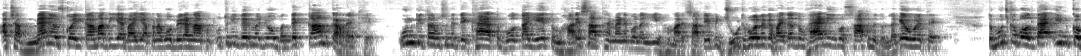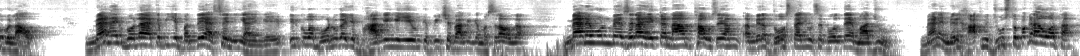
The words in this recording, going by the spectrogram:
अच्छा मैंने उसको इकामा दिया भाई, अपना वो मेरा नाम उतनी देर में जो बंदे काम कर रहे थे, उनकी तरफ़ उसने देखा है तो बोलता, ये तुम्हारे साथ है। मैंने बोला, ये हमारे साथ है। झूठ बोलने का फ़ायदा तो है नहीं, वो साथ में तो लगे हुए थे। तो मुझको बोलता है, इनको बुलाओ। मैंने एक बोला है कि ये बंदे ऐसे नहीं आएँगे, इनको मैं बोलूँगा, ये भागेंगे, ये उनके पीछे भागे का मसला होगा। मैंने उनमें से ना एक का नाम था, उसे हम, मेरा दोस्त है जी, उसे बोलते हैं माजू। मैंने, मेरे हाथ में जूस तो पकड़ा हुआ था।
